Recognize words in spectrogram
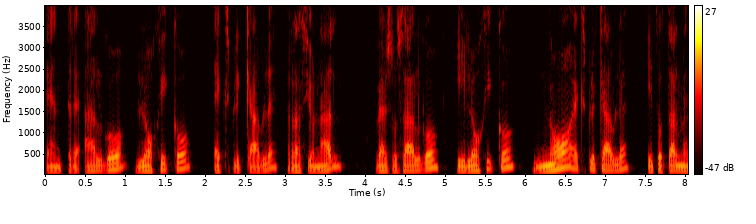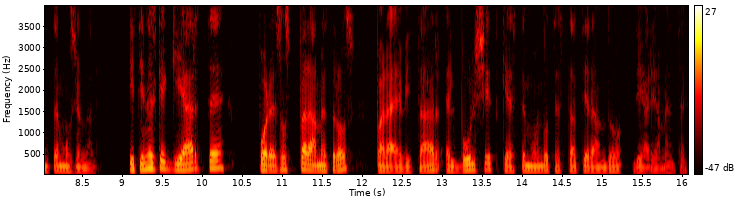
entre algo lógico, explicable, racional, versus algo ilógico, no explicable y totalmente emocional. Y tienes que guiarte por esos parámetros para evitar el bullshit que este mundo te está tirando diariamente.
